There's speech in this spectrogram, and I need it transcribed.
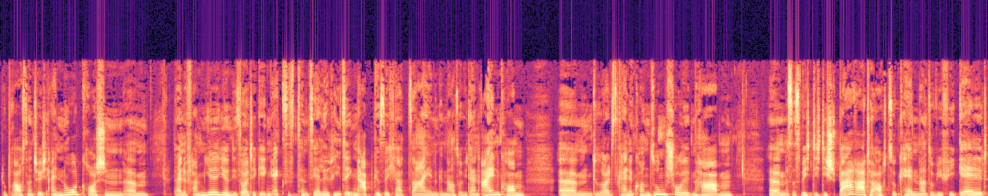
Du brauchst natürlich einen Notgroschen. Ähm, deine Familie, die sollte gegen existenzielle Risiken abgesichert sein, genauso wie dein Einkommen. Ähm, du solltest keine Konsumschulden haben. Ähm, es ist wichtig, die Sparrate auch zu kennen, also wie viel Geld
